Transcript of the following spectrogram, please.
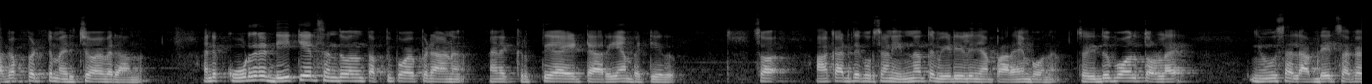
അകപ്പെട്ട് മരിച്ചുപോയവരാണ് അതിന്റെ കൂടുതൽ ഡീറ്റെയിൽസ് എന്തോന്ന് തപ്പിപ്പോയപ്പോഴാണ് അതിനെ കൃത്യമായിട്ട് അറിയാൻ പറ്റിയത്. സോ ആ കാര്യത്തെക്കുറിച്ചാണ് ഇന്നത്തെ വീഡിയോയിൽ ഞാൻ പറയാൻ പോകുന്നത്. സോ ഇതുപോലത്തുള്ള ന്യൂസ് അല്ല അപ്ഡേറ്റ്സ് ഒക്കെ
